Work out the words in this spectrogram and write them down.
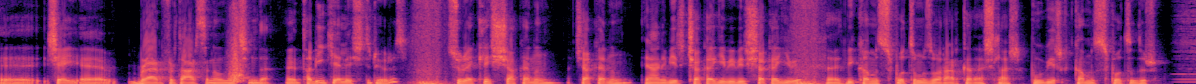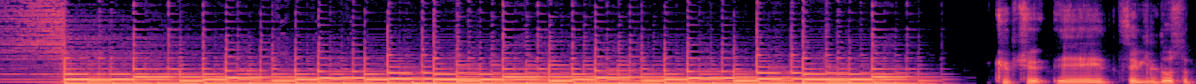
E, şey e, Brentford Arsenal maçında. E, tabii ki eleştiriyoruz. Sürekli şakanın, şakanın yani bir şaka gibi bir şaka gibi. Evet, bir kamu spotumuz var arkadaşlar. Bu bir kamu spotudur. Küpçü, e, sevgili dostum,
